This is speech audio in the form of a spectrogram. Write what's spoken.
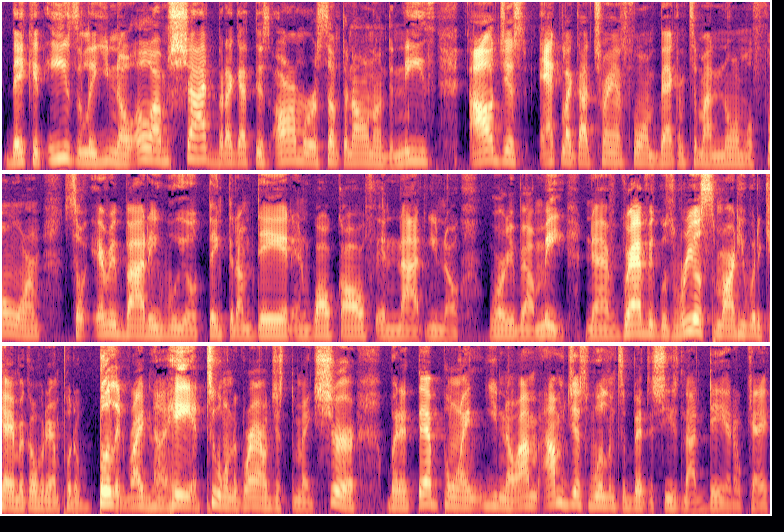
they could easily, you know, oh, I'm shot, but I got this armor or something on underneath. I'll just act like I transform back into my normal form so everybody will think that I'm dead and walk off and not, you know, worry about me. Now, if Gravik was real smart, he would have came back over there and put a bullet right in her head, two on the ground just to make sure. But at that point, you know, I'm I'm just willing to bet that she's not dead. Okay,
